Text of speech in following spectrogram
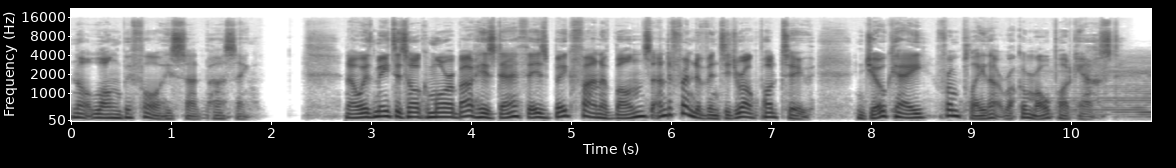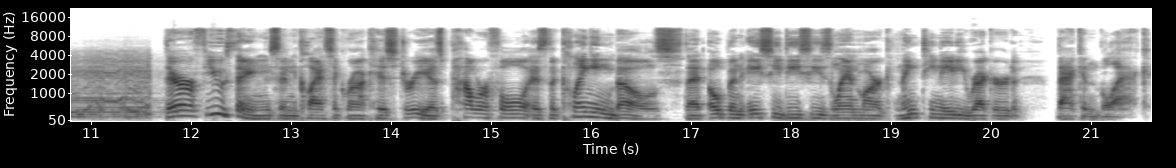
not long before his sad passing. Now, with me to talk more about his death is big fan of Bon's and a friend of Vintage Rock Pod 2, Joe Kay from Play That Rock and Roll podcast. There are few things in classic rock history as powerful as the clanging bells that open ACDC's landmark 1980 record, Back in Black.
